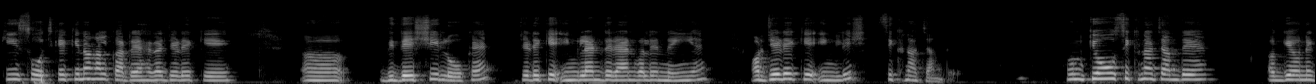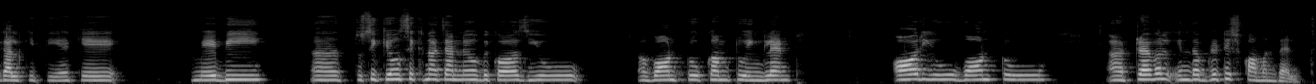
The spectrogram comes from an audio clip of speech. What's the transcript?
ਕੀ ਸੋਚ ਕੇ ਕਿਹਨਾਂ ਨਾਲ ਕਰ ਰਿਹਾ ਹੈਗਾ ਜਿਹੜੇ ਕਿ ਵਿਦੇਸ਼ੀ ਲੋਕ ਹੈ ਜਿਹੜੇ ਕਿ ਇੰਗਲੈਂਡ ਦੇ ਰਹਿਣ ਵਾਲੇ ਨਹੀਂ ਹੈ ਔਰ ਜਿਹੜੇ ਕਿ ਇੰਗਲਿਸ਼ ਸਿੱਖਣਾ ਚਾਹੁੰਦੇ ਹੁਣ ਕਿਉਂ ਸਿੱਖਣਾ ਚਾਹੁੰਦੇ ਹੈ ਅੱਗੇ ਉਹਨੇ ਗੱਲ ਕੀਤੀ ਹੈ ਕਿ ਮੇਬੀ ਤੁਸੀਂ ਕਿਉਂ ਸਿੱਖਣਾ ਚਾਹੁੰਦੇ ਹੋ? Because you want to come to England or you want to travel in the British Commonwealth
